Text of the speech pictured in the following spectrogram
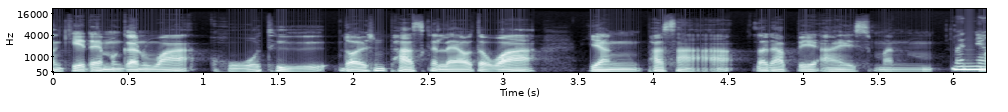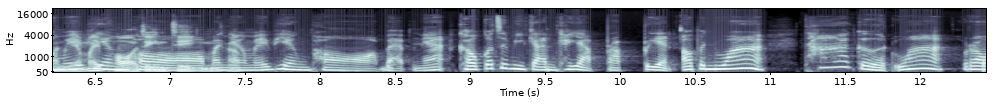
สังเกตได้เหมือนกันว่าโหถือดอยชันพาสกันแล้ว แต่ว่า ยังภาษาระดับ B1 มันมันยังไม่เพียงพอจริงๆมันคยัรับงไม่เพียงพอแบบเนี้ยเขาก็จะมีการขยับปรับเปลี่ยน เอาเป็นว่าถ้าเกิดว่าเรา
